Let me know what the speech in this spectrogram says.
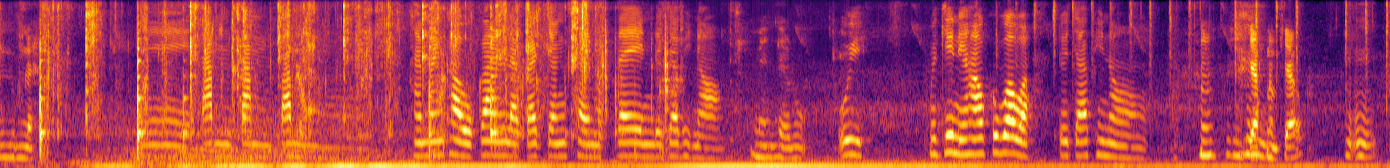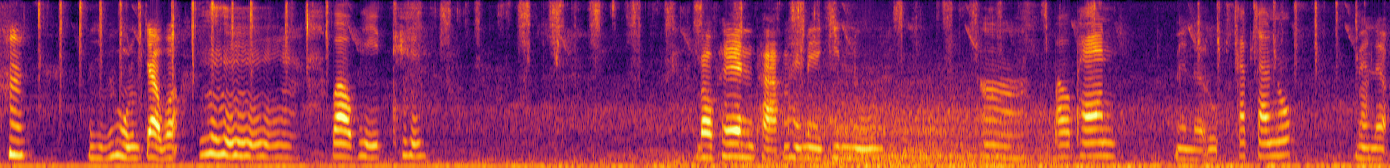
ลืมแหละนี่ตำตำตำให้มันเข้ากันแล้วก็จังใส่หมักแตงเด้อจ้าพี่น้องแม่นแล้วลูกอุ้ยเมื่อกี้นี้เขาคือว่าว่าเด้อจ้าพี่น้องจักน้ำเจ้ามันจะไปหูน้ำเจ้าบ่ เว่าผิดเบาแพนผักมาให้แม่กินหนูนะอ่าเบาแพนแม่นแล้วลูกกับสาวนุกแม่นแล้ว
